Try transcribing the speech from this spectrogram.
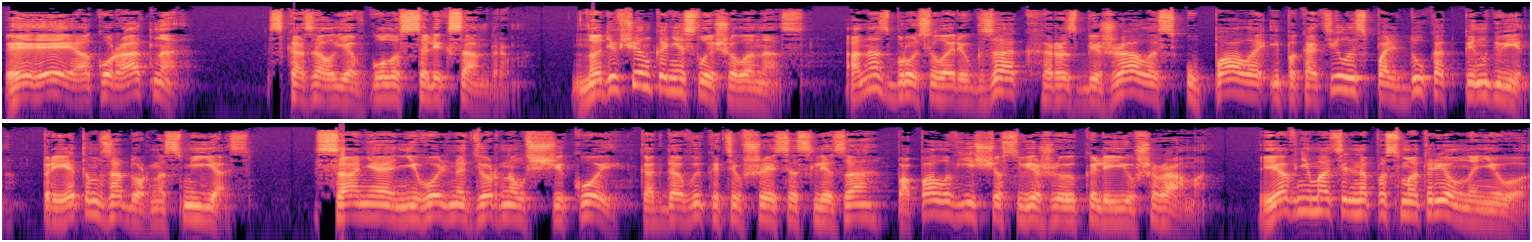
«Эй, эй, аккуратно!» – сказал я в голос с Александром. Но девчонка не слышала нас. Она сбросила рюкзак, разбежалась, упала и покатилась по льду, как пингвин, при этом задорно смеясь. Саня невольно дернул щекой, когда выкатившаяся слеза попала в еще свежую колею шрама. Я внимательно посмотрел на него.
